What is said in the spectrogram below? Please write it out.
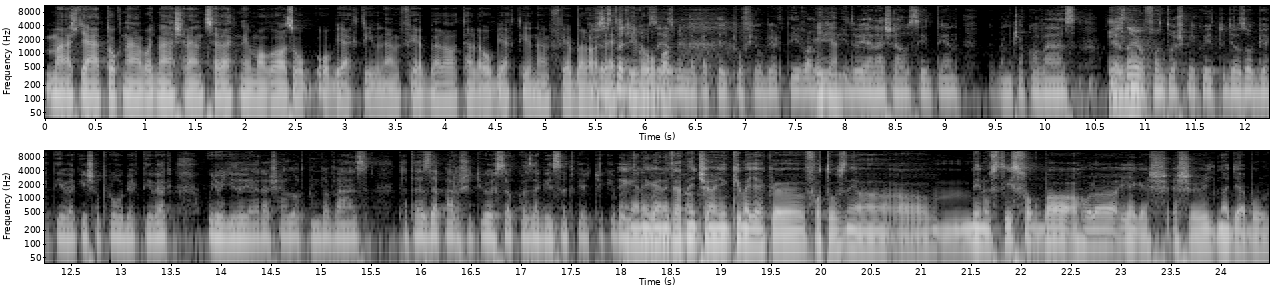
más gyártóknál, vagy más rendszereknél maga az ob- objektív nem fér bele, a teleobjektív nem fér bele és az egy tegyük hozzá, kilóba. ez mind a kettő egy profi objektív, ami Igen. Időjárásához szintén, nem csak a váz. Ugye ez nagyon fontos még, hogy itt ugye az objektívek is, a pro objektívek ugyanúgy időjárás állok, mint a váz. Tehát ezzel párosítjuk össze, akkor az egészet vihetjük ki. Igen, igen, tehát nincs olyan, hogy kimegyek fotózni a, a mínusz 10 fokba, ahol a jeges eső így nagyjából,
